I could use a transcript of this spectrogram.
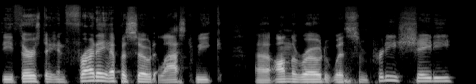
the Thursday and Friday episode last week uh, on the road with some pretty shady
